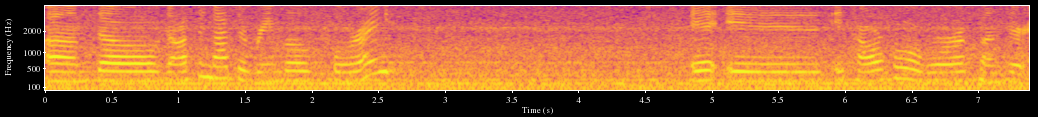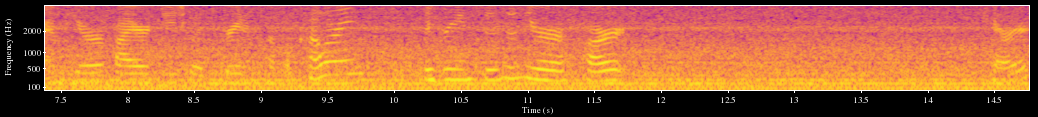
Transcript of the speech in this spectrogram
Um, so Dawson got the rainbow fluorite. It is a powerful aura cleanser and purifier due to its green and purple coloring. The green soothes your heart chakra,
